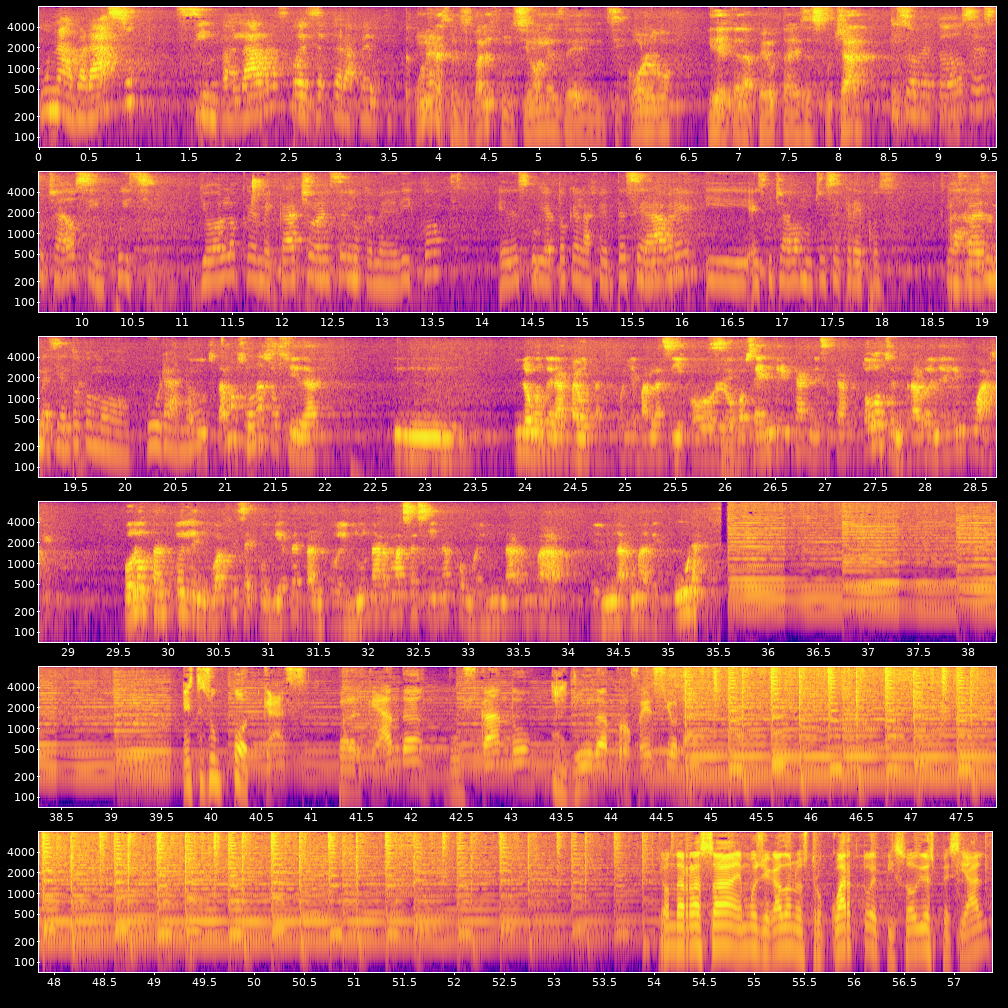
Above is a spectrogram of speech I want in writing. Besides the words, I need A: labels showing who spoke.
A: un abrazo sin palabras puede ser terapéutico.
B: Una de las principales funciones del psicólogo y del terapeuta es escuchar.
C: Y sobre todo ser escuchado sin juicio. Yo lo que me cacho es en lo que me dedico. He descubierto que la gente se abre y he escuchado muchos secretos. Hasta a veces me siento como cura, ¿no?
D: estamos en una sociedad mm, logoterapeuta, por llamarla así, o logocéntrica, en ese caso, todo centrado en el lenguaje. Por lo tanto, el lenguaje se convierte tanto en un arma asesina como en un arma, en un arma de cura.
E: Este es un podcast para el que anda buscando ayuda profesional. ¿Qué onda raza? Hemos llegado a nuestro cuarto episodio especial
